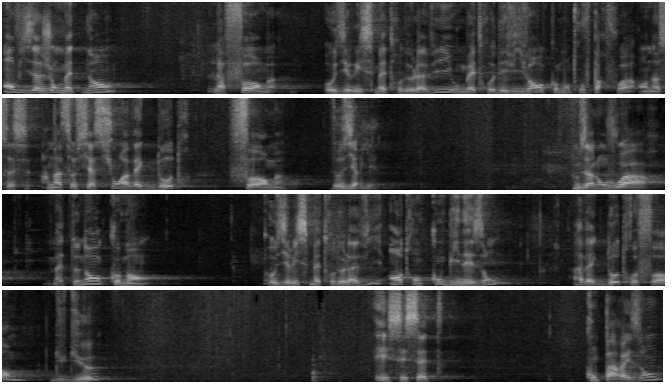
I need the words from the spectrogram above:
envisageons maintenant la forme Osiris maître de la vie ou maître des vivants, comme on trouve parfois, en, association avec d'autres formes osiriennes. Nous allons voir maintenant comment Osiris maître de la vie entre en combinaison avec d'autres formes du dieu. Et c'est cette comparaison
